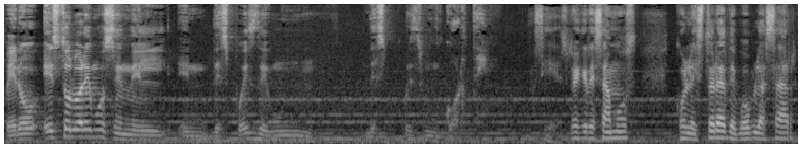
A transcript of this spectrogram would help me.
Pero esto lo haremos en el, después de un, después de un corte. Así es. Regresamos con la historia de Bob Lazar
